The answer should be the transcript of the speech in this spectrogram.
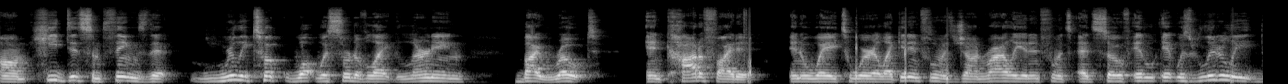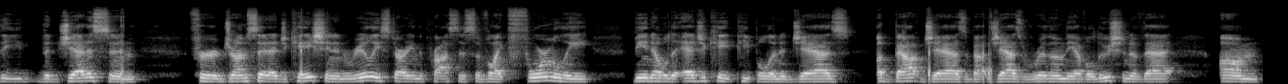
um, he did some things that really took what was sort of like learning by rote and codified it in a way to where like it influenced John Riley, it influenced Ed Soph. It it was literally the the jettison for drum set education and really starting the process of like formally being able to educate people in a jazz about jazz, about jazz rhythm, the evolution of that. Um,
